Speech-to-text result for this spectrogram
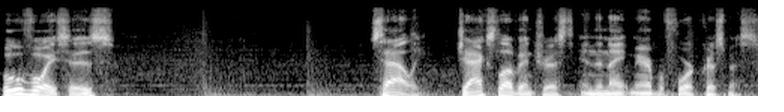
Who voices Sally, Jack's love interest in The Nightmare Before Christmas?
